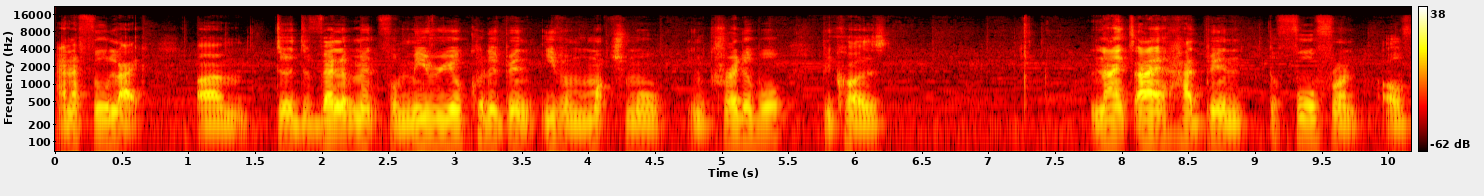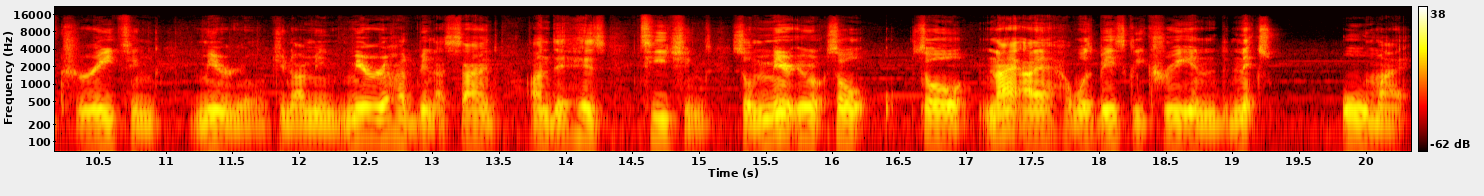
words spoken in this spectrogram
and I feel like um, the development for Mirio could have been even much more incredible because Night Eye had been the forefront of creating Mirio. Do you know what I mean? Mirio had been assigned under his teachings. So Mirio, so so Night Eye was basically creating the next All Might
